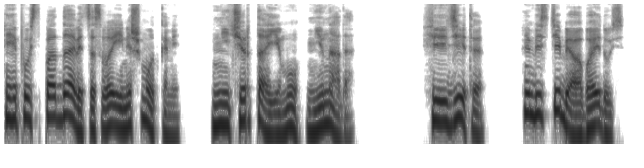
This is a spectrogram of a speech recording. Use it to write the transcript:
И пусть подавится своими шмотками. Ни черта ему не надо. Иди ты, без тебя обойдусь.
